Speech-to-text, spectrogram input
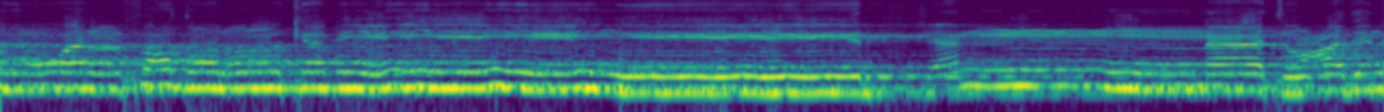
ذلك هو الفضل الكبير. جنات عدن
